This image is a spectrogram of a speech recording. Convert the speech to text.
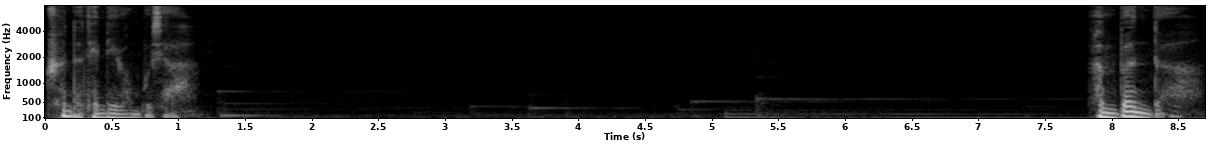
蠢的天地容不下。很笨的，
